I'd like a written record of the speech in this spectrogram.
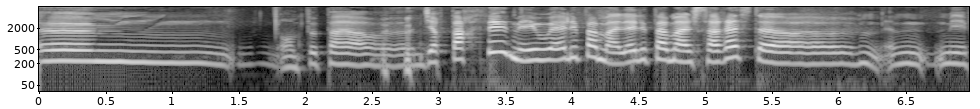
Euh, on peut pas euh, dire parfait, mais ouais, elle est pas mal. Elle est pas mal. Ça reste euh, mes-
